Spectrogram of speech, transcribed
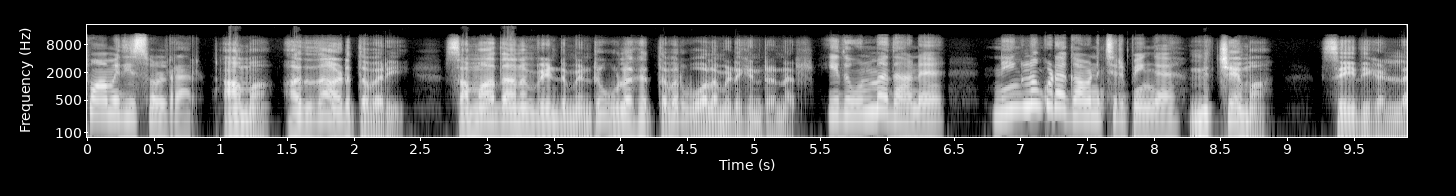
சுவாமிஜி சொல்றார். ஆமா அதுதான் அடுத்த வரி. சமாதானம் வேண்டுமென்று உலகத்தவர் ஓலமிடுகின்றனர். இது உண்மைதானே? நீங்களும் கூட கவனிச்சிருப்பீங்க. நிச்சயமா. செய்திகள்ல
